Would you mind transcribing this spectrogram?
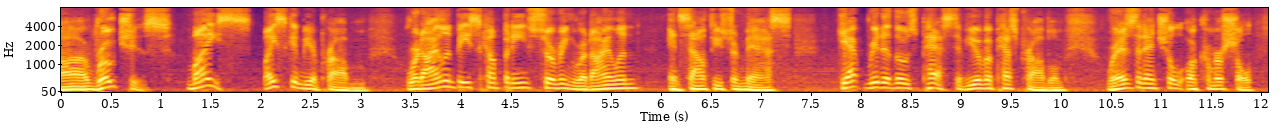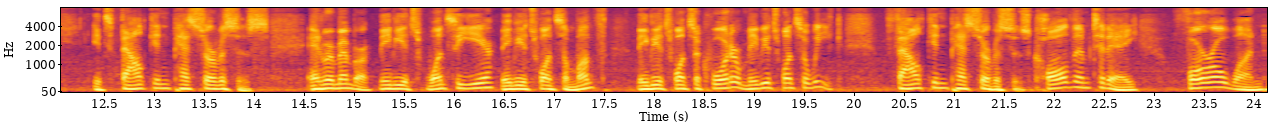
uh, roaches, mice. Mice can be a problem. Rhode Island based company serving Rhode Island and Southeastern Mass. Get rid of those pests. If you have a pest problem, residential or commercial, it's Falcon Pest Services. And remember, maybe it's once a year, maybe it's once a month, maybe it's once a quarter, maybe it's once a week. Falcon Pest Services. Call them today, 401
